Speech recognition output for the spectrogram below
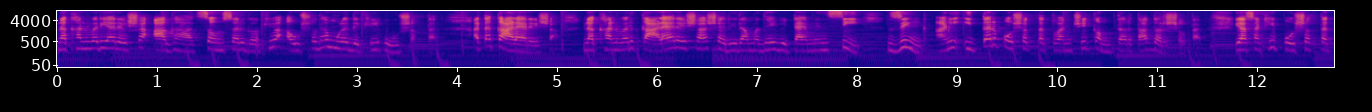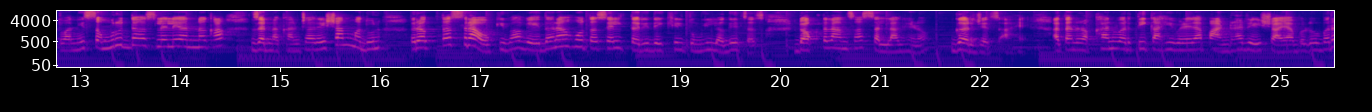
नखांवर या रेषा आघात संसर्ग किंवा औषधामुळे देखील होऊ शकतात. आता काळ्या रेषा. नखांवर काळ्या रेषा शरीरामध्ये व्हिटॅमिन सी झिंक आणि इतर पोषक तत्वांची कमतरता दर्शवतात. यासाठी पोषक तत्वांनी समृद्ध असलेले अन्न खा. जर नखांच्या रेषांमधून रक्त रक्तस्राव किंवा वेदना होत असेल तरी देखील तुम्ही लगेचच डॉक्टरांचा सल्ला घेणं गरजेचं आहे. आता नखांवरती काही वेळेला पांढऱ्या रेषा याबरोबर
